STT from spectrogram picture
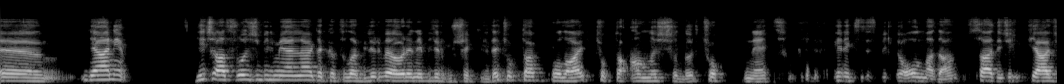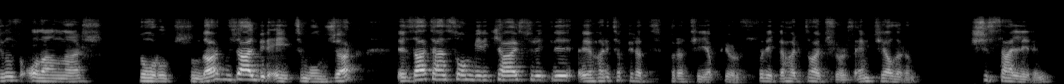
Ee, yani hiç astroloji bilmeyenler de katılabilir ve öğrenebilir bu şekilde. Çok da kolay, çok da anlaşılır, çok net, gereksiz bilgi olmadan sadece ihtiyacınız olanlar doğrultusunda güzel bir eğitim olacak. E, zaten son 1-2 ay sürekli e, harita prat- pratiği yapıyoruz. Sürekli harita açıyoruz. Emtiaların, kişisellerin.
